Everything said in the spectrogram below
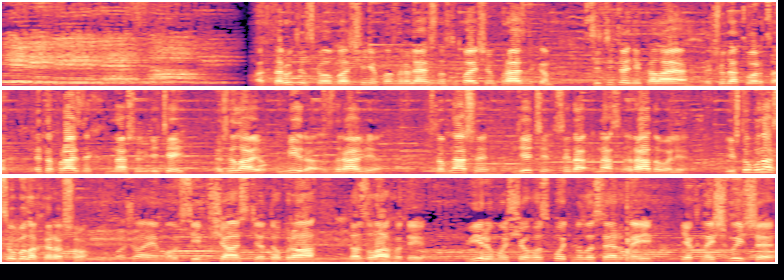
і війни не знали. От Тарутинского обращения поздравляю с наступающим праздником святителя Николая Чудотворца. Это праздник наших детей. Желаю мира, здравия, чтобы наши дети всегда нас радовали И чтобы у нас все было хорошо. Бажаємо всім щастя, добра та злагоди. Віримо, що Господь милосердний якнайшвидше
